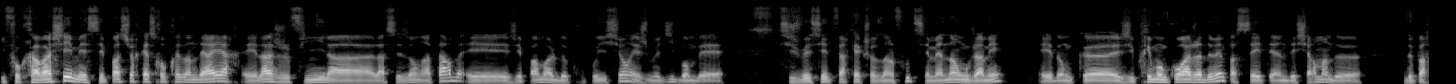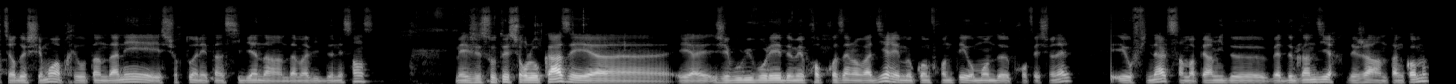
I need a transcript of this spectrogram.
il faut cravacher, mais c'est pas sûr qu'elle se représente derrière. Et là, je finis la, la saison à Tarbes et j'ai pas mal de propositions et je me dis bon ben si je veux essayer de faire quelque chose dans le foot, c'est maintenant ou jamais. Et donc euh, j'ai pris mon courage à deux mains parce que ça a été un déchirement de de partir de chez moi après autant d'années et surtout en étant si bien dans, dans ma ville de naissance. Mais j'ai sauté sur l'occasion et, euh, et euh, j'ai voulu voler de mes propres ailes, on va dire, et me confronter au monde professionnel. Et au final, ça m'a permis de, ben, de grandir déjà en tant qu'homme,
